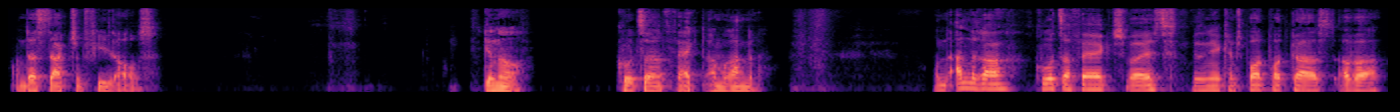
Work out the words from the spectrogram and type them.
Und das sagt schon viel aus. Genau. Kurzer Fact am Rande. Und ein anderer kurzer Fact, ich weiß, wir sind ja kein Sportpodcast, aber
